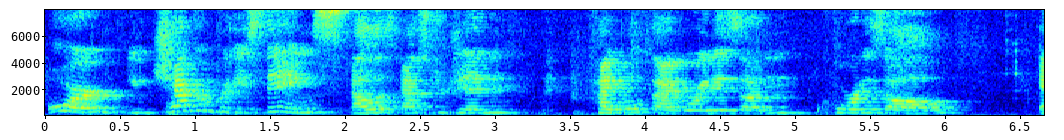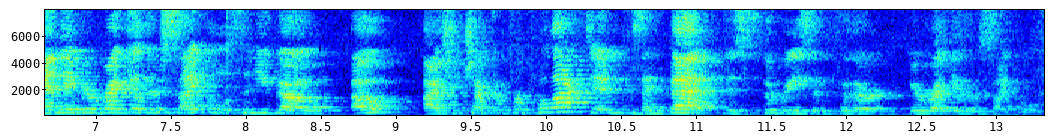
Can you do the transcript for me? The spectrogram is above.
Or you check them for these things, estrogen, hypothyroidism, cortisol, and they have irregular cycles, and you go, oh, I should check them for prolactin because I bet this is the reason for their irregular cycles.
